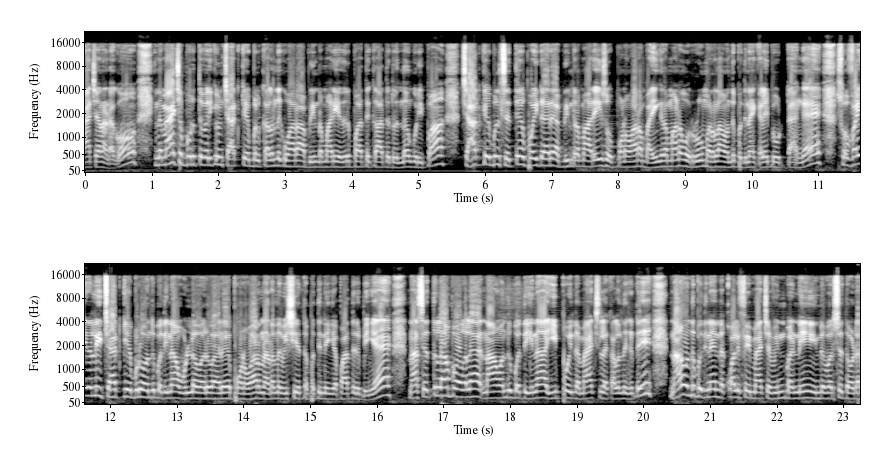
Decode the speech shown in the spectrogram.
மேட்சாக நடக்கும். இந்த மேட்சை பொறுத்த வரைக்கும் சாட் கேபிள் கலந்துக்குவாரா அப்படின்ற மாதிரி எதிர்பார்த்து காத்துட்டு இருந்தோம். குறிப்பாக சாட் கேபிள் செத்தே போயிட்டாரு அப்படின்ற மாதிரி ஸோ போன வாரம் பயங்கரமான ஒரு ரூமர்லாம் வந்து பார்த்தீங்கன்னா கிளப்பி விட்டாங்க. ஸோ ஃபைனலி சாட் கேபிளும் வந்து பார்த்தீங்கன்னா உள்ளே வருவார். போன வாரம் நடந்த விஷயத்தை பற்றி நீங்கள் பார்த்துருப்பீங்க. நான் செத்துலாம் போகலை. நான் வந்து பார்த்தீங்கன்னா இப்போ இந்த மேட்ச்சில் கலந்துக்கிட்டு நான் வந்து பார்த்தீங்கன்னா இந்த குவாலிஃபை மேட்சை வின் பண்ணி இந்த வருஷத்தோட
